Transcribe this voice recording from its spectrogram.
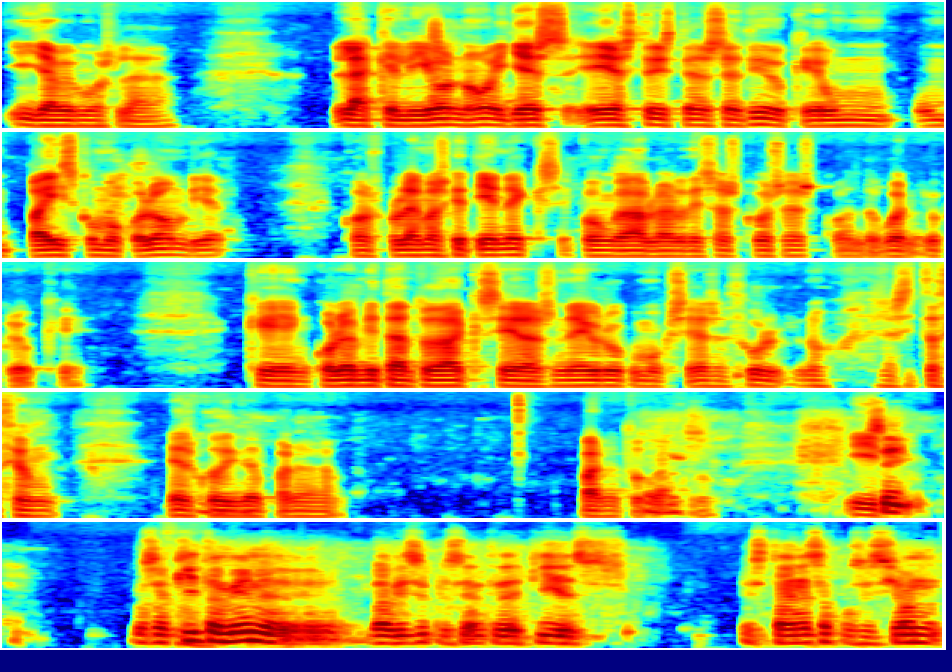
y ya vemos la, la que lió, ¿no? Y es, es triste en el sentido que un, un país como Colombia, con los problemas que tiene, que se ponga a hablar de esas cosas cuando, bueno, yo creo que, que en Colombia tanto da que seas negro como que seas azul, ¿no? La situación es jodida para, para todos. ¿no? Y Sí, pues aquí también eh, la vicepresidenta de aquí es, está en esa posición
